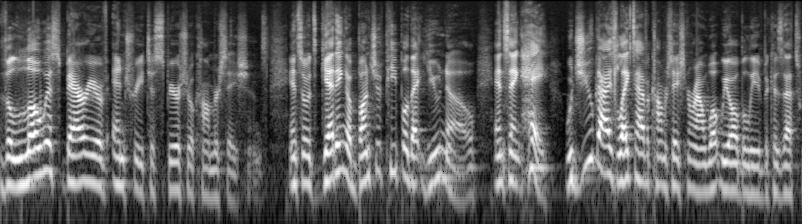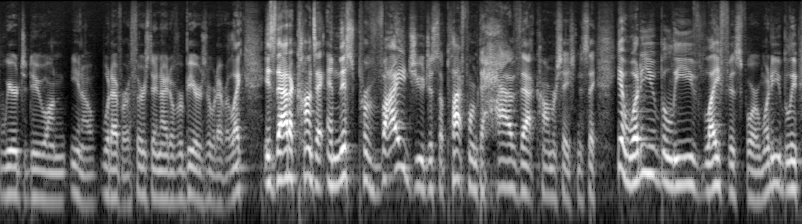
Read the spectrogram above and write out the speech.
the lowest barrier of entry to spiritual conversations. And so it's getting a bunch of people that you know and saying, hey, would you guys like to have a conversation around what we all believe because that's weird to do on, you know, whatever, a Thursday night over beers or whatever. Like, is that a contact? And this provides you just a platform to have that conversation to say, yeah, what do you believe life is for? And What do you believe?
